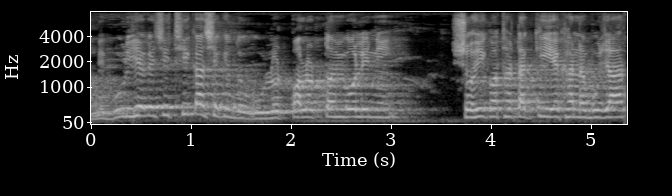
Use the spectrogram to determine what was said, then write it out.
আমি বুড়িয়ে গেছি, ঠিক আছে, কিন্তু উলট পালট তো আমি বলিনি। সহি কথাটা কি এখানে বুঝার?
